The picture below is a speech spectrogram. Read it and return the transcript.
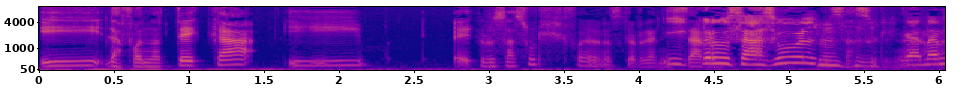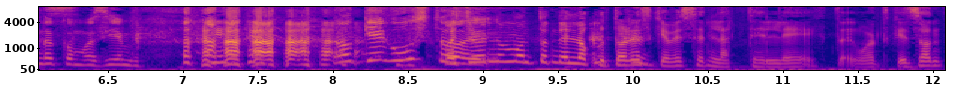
y la fonoteca y eh, Cruz Azul fueron los que Y organizaron. Cruz Azul, Cruz Azul, ganando más. como siempre. no, qué gusto. Pues un montón de locutores que ves en la tele, que son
